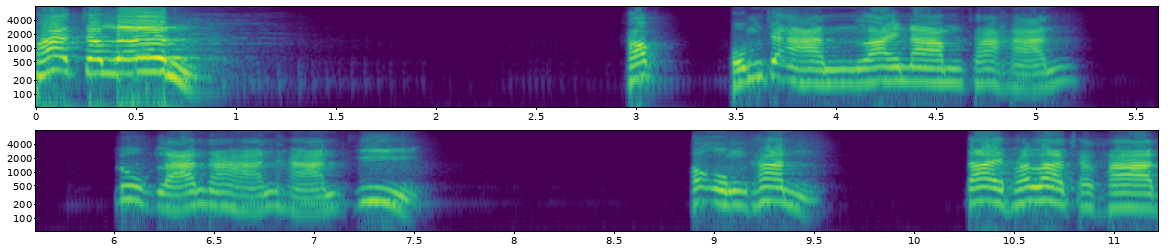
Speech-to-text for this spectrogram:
พระเจริญ ครับผมจะอ่านรายนามทหาร ลูกหลานทหารหารที่ พระองค์ท่านได้พระราชทาน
